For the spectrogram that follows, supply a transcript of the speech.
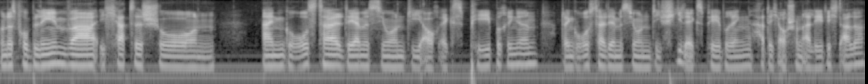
Und das Problem war, ich hatte schon einen Großteil der Missionen, die auch XP bringen. Und einen Großteil der Missionen, die viel XP bringen, hatte ich auch schon erledigt alle.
